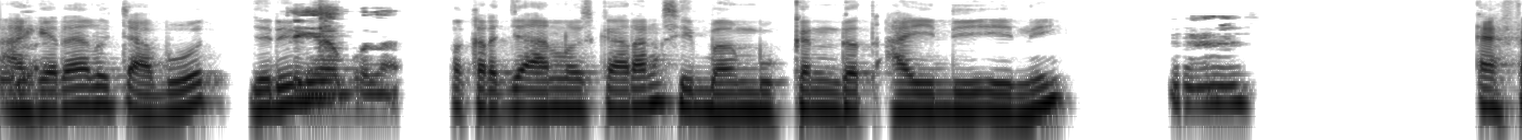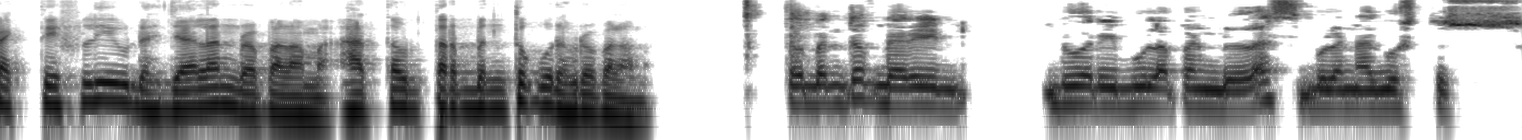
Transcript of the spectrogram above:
akhirnya lu cabut. Jadi Tiga bulan. Pekerjaan lu sekarang si bambuken.id ini Hmm, effectively udah jalan berapa lama atau terbentuk udah berapa lama? terbentuk dari 2018 bulan Agustus.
